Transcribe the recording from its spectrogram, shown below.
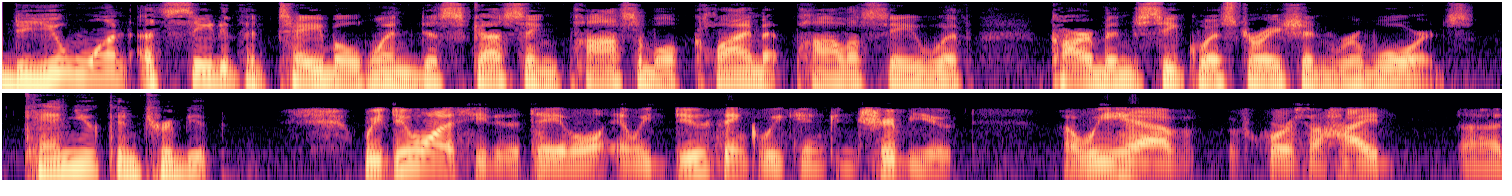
Do you want a seat at the table when discussing possible climate policy with carbon sequestration rewards? Can you contribute? We do want a seat at the table, and we do think we can contribute. Uh, we have, of course, a high, uh,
